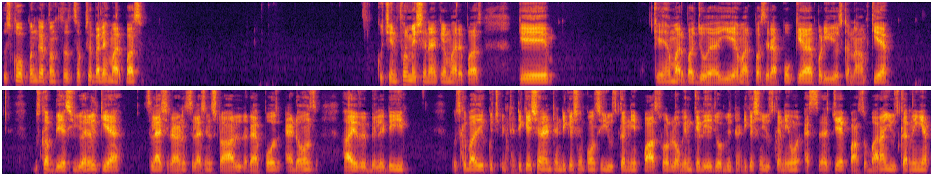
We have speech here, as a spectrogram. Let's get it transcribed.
तो इसको ओपन करता हूँ। तो सबसे पहले हमारे पास कुछ इन्फॉर्मेशन है कि हमारे पास कि कि हमारे पास जो है, ये हमारे पास रेपो क्या है, पड़ी हुई है उसका नाम क्या है। उसका बेस यूआरएल क्या है slash run slash install repos addons high availability उसके बाद ये कुछ इंथेंटिकेशन है इंथेंटिकेशन कौन सी यूज़ करनी है? पासवर्ड लॉगिन के लिए जो भी इंथेंटिकेशन यूज़ करनी है, वो एस एच ए पाँच सौ बारह यूज़ करनी है।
